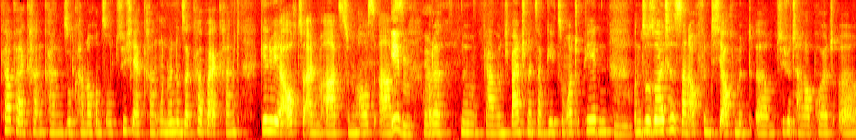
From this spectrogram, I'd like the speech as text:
Körper erkranken kann, so kann auch unsere Psyche erkranken und wenn unser Körper erkrankt, gehen wir ja auch zu einem Arzt, zu einem Hausarzt Eben, ja. oder ne, ja, wenn ich Beinschmerzen habe, gehe ich zum Orthopäden mhm. und so sollte es dann auch, finde ich, auch mit ähm, Psychotherapeut äh,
